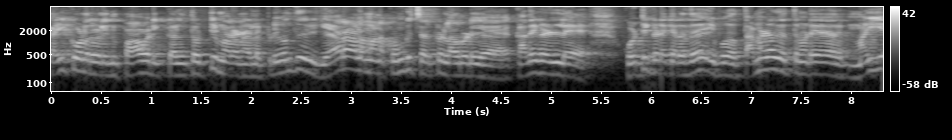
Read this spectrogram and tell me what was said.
கைக்கோளர்களின் பாவடிக்கல் தொட்டி மரங்கள் இப்படி வந்து ஏராளமான கொங்கு சொற்கள் அவருடைய கதைகளில் கொட்டி கிடக்கிறது. இப்போது தமிழகத்தினுடைய மைய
